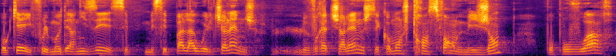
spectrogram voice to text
ok il faut le moderniser, mais c'est pas là où est le challenge. Le vrai challenge c'est comment je transforme mes gens pour pouvoir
